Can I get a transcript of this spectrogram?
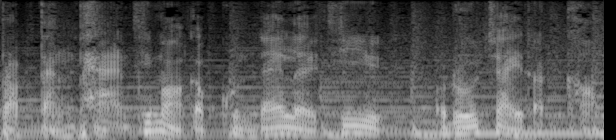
ปรับแต่งแผนที่เหมาะกับคุณได้เลยที่รู้ใจ .com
